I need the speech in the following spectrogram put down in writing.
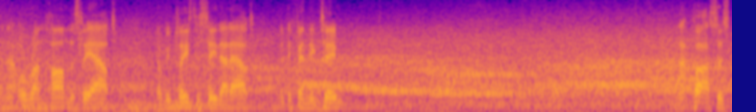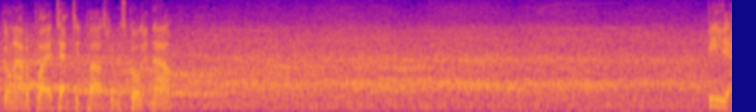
And that will run harmlessly out. They'll be pleased to see that out, the defending team. Pass has gone out of play, attempted pass, we must call it now. Biglia.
